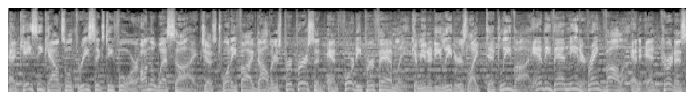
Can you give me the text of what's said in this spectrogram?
at KC Council 364 on the west side. Just $25 per person and 40 per family. Community leaders like Dick Levi, Andy Van Meter, Frank Valla, and Ed Curtis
